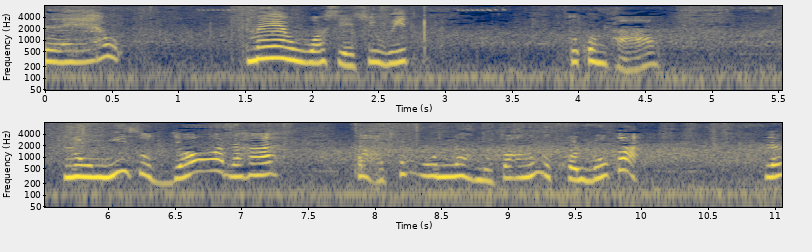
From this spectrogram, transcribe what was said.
แล้ว แม่วัวเสียชีวิต ทุกคนคะลุงนี่สุดยอดนะคะสาธุบุญนะหนูฟังแล้วหนูขนลุกอะแล้ว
